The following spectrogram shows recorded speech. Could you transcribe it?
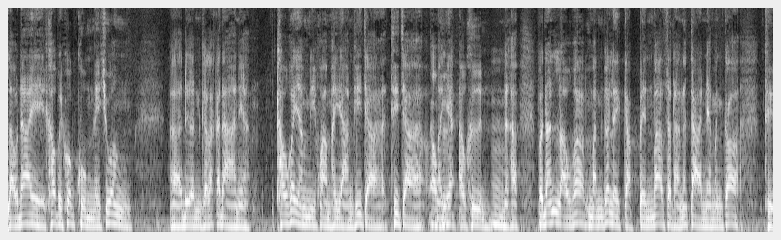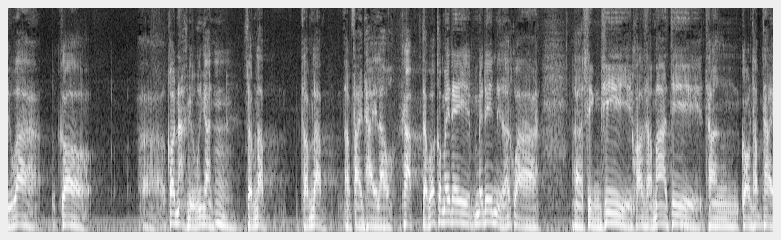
เราได้เข้าไปควบคุมในช่วงเอ่อเดือนกรกฎาเนี่ยเขาก็ยังมีความพยายามที่จะที่จะเอามาคืน แยกเอาคืนนะครับ เพราะฉะนั้นเราก็มันก็เลยกลับเป็นว่าสถานการณ์เนี่ยมันก็ถือว่าก็เอ่อก็หนักอยู่เหมือนกันสำหรับ สำหรับฝ่ายไทยเรา ครับแต่ว่าก็ไม่ได้ไม่ได้เหนือกว่าอ่าสิ่งที่ความสามารถที่ทางกองทัพไทย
